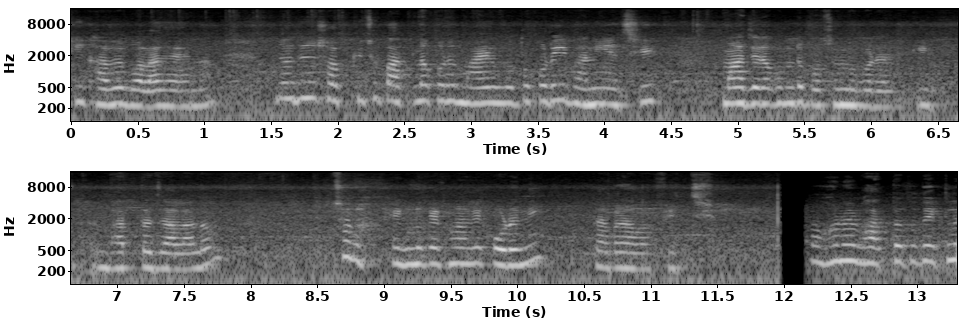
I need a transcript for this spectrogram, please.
কি খাবে বলা যায় না। যদিও সব কিছু পাতলা করে মায়ের মতো করেই বানিয়েছি। মা যেরকমটা পছন্দ করে আর কি। ভাতটা জ্বালালাম। চলো, এগুলোকে এখন আগে করে নিই, তারপরে আবার ফিরছি। ওখানে ভাতটা তো দেখলে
